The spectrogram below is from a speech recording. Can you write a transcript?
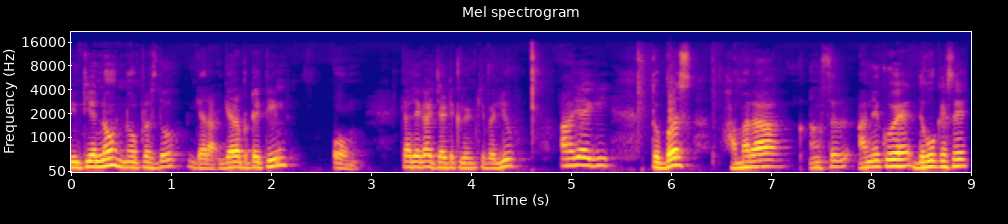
तीन तीन नौ नौ प्लस दो, ग्यारह। ग्यारह बटे तीन ओम। क्या जाएगा? जेड इक्वलेंट की वैल्यू आ जाएगी। तो बस हमारा आंसर आने को है। देखो कैसे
